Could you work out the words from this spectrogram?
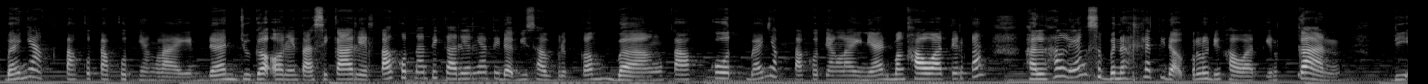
banyak takut-takut yang lain dan juga orientasi karir. Takut nanti karirnya tidak bisa berkembang takut banyak takut yang lainnya. Mengkhawatirkan hal-hal yang sebenarnya tidak perlu dikhawatirkan. Di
